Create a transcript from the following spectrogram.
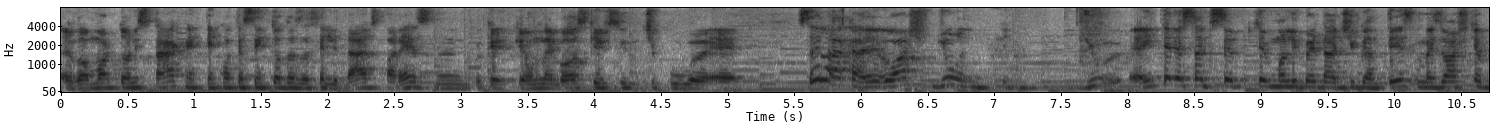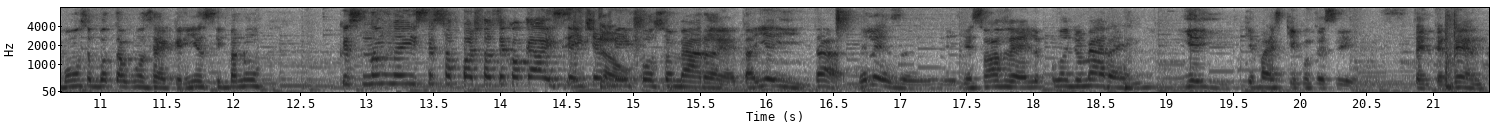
É igual a morte do Tony Stark, né? Que tem que acontecer em todas as realidades, parece, né? Porque que é um negócio que, tipo, é. Sei lá, cara, eu acho de um. É interessante você ter uma liberdade gigantesca, mas eu acho que é bom você botar algumas regrinhas assim pra não. Porque senão aí você só pode fazer qualquer. Aí você tinha Então. meio que fosse Homem-Aranha, tá? E aí? Tá, beleza. Ele é uma velha pulando de Homem-Aranha. E aí? O que mais que ia acontecer? Tá entendendo?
